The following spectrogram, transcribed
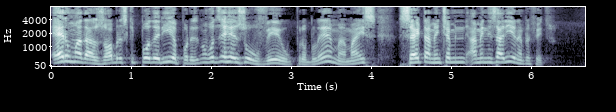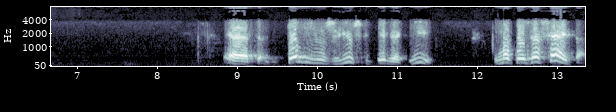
Era uma das obras que poderia, por exemplo, não vou dizer resolver o problema, mas certamente amenizaria, né, prefeito? É, todos os rios que teve aqui, uma coisa é certa,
